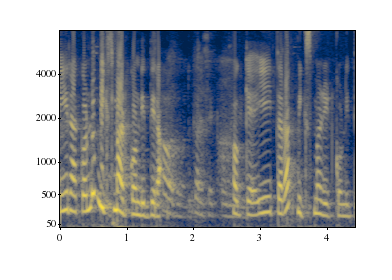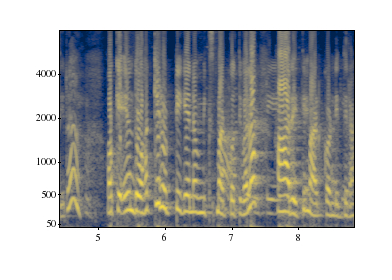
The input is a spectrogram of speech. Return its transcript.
ನೀರು ಹಾಕೊಂಡು ಮಿಕ್ಸ್ ಮಾಡ್ಕೊಂಡಿದ್ದೀರಾ? ಓಕೆ ಈ ತರ ಮಿಕ್ಸ್ ಮಾಡಿ ಇಟ್ಕೊಂಡಿದ್ದೀರಾ? ಓಕೆ ಒಂದು ಅಕ್ಕಿ ರೊಟ್ಟಿಗೆ ನಾವು ಮಿಕ್ಸ್ ಮಾಡ್ಕೋತೀವಲ್ಲ? ಆ ರೀತಿ ಮಾಡ್ಕೊಂಡಿದ್ದೀರಾ?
